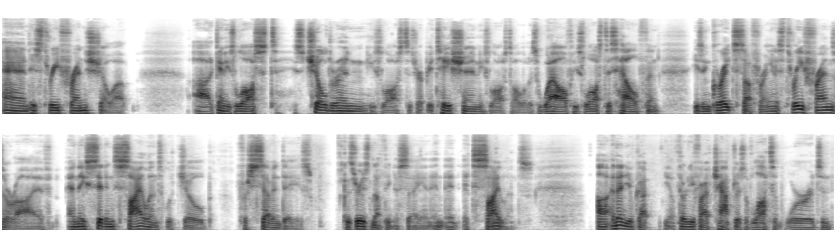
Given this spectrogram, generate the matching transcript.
and his three friends show up. Uh, again, he's lost his children, he's lost his reputation, he's lost all of his wealth, he's lost his health, and he's in great suffering. And his three friends arrive, and they sit in silence with Job for seven days because there is nothing to say, and, and, and it's silence. Uh, and then you've got you know 35 chapters of lots of words, and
